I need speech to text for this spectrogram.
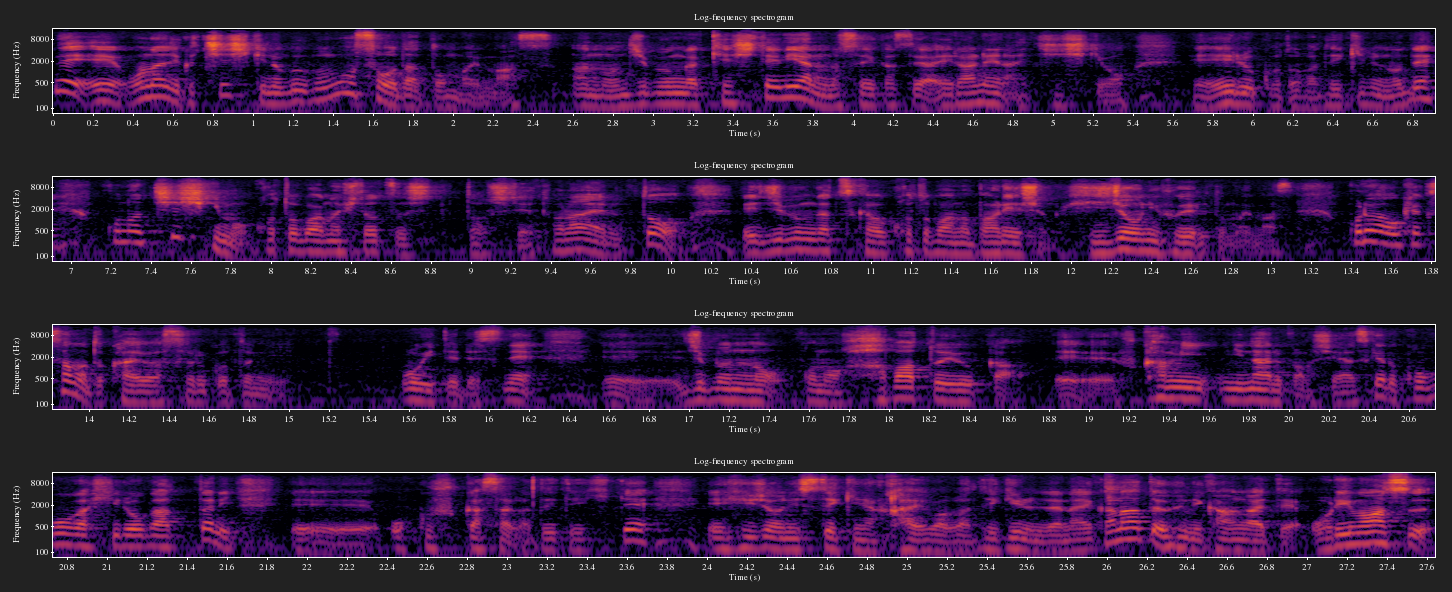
で、え同じく知識の部分もそうだと思います。あの自分が決してリアルの生活では得られない知識を、え得ることができるのでこの知識も言葉の一つとして捉えると、え自分が使う言葉のバリエーションが非常に増えると思います。これはお客様と会話することにおいてですね、えー、自分のこの幅というか、えー、深みになるかもしれないですけどここが広がったり、えー、奥深さが出てきて、え非常に素敵な会話ができるんじゃないかなというふうに考えております。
